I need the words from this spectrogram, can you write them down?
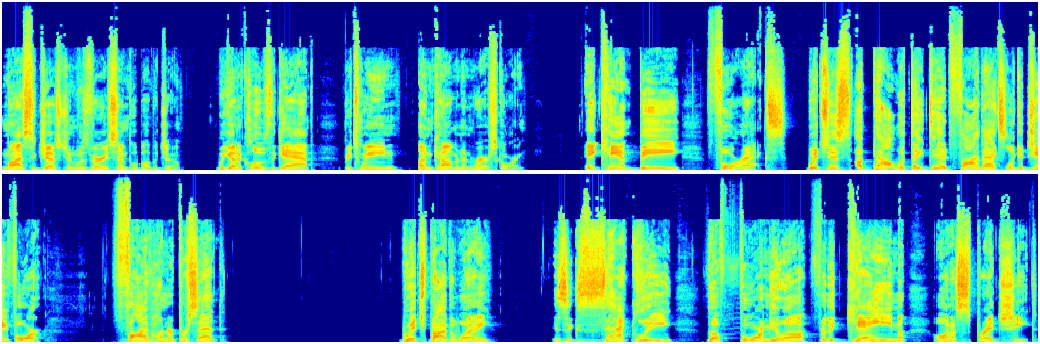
My suggestion was very simple, Bubba Joe. We got to close the gap between uncommon and rare scoring. It can't be 4x, which is about what they did 5x. Look at G4, 500%. Which, by the way, is exactly the formula for the game on a spreadsheet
